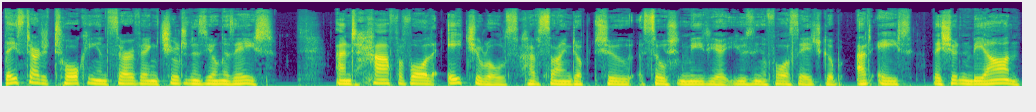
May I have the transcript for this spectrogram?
they started talking and surveying children as young as eight and half of all eight year olds have signed up to social media using a false age group at eight. They shouldn't be on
